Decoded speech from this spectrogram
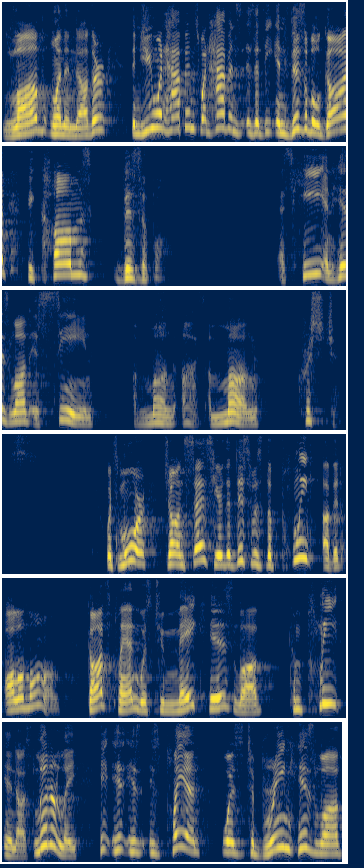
love one another, then you know what happens? What happens is that the invisible God becomes visible as he and his love is seen among us, among Christians. What's more, John says here that this was the point of it all along. God's plan was to make his love complete in us. Literally, his, his plan was to bring his love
